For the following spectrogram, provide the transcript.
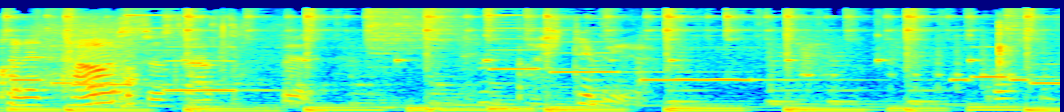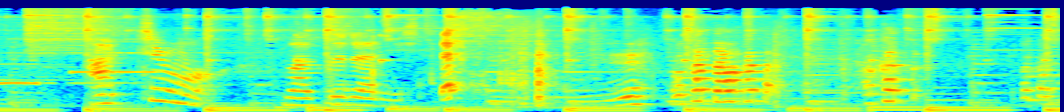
これ倒すサップ押してみるあっちも真っ暗にしてえー、わかった。わかった。わかった。わかっ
